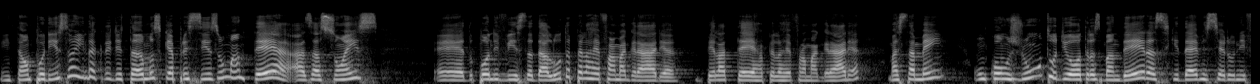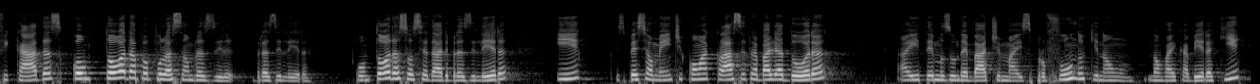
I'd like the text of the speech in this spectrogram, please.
Então, por isso, ainda acreditamos que é preciso manter as ações é, do ponto de vista da luta pela reforma agrária, pela terra, pela reforma agrária, mas também um conjunto de outras bandeiras que devem ser unificadas com toda a população brasileira, com toda a sociedade brasileira e, especialmente, com a classe trabalhadora. Aí temos um debate mais profundo, que não, não vai caber aqui,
